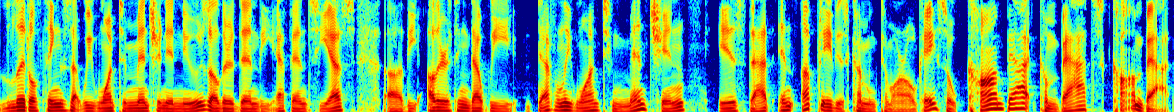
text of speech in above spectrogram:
little things that we want to mention in news other than the FNCS. Uh, the other thing that we definitely want to mention is that an update is coming tomorrow. Okay, so combat, combats, combat.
